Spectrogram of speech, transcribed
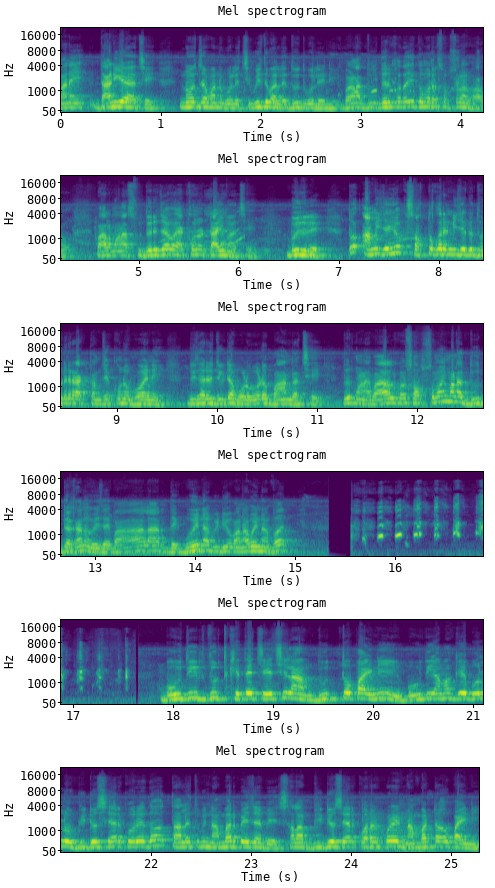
মানে দাঁড়িয়ে আছে, নজওয়ান বলেছি, বুঝতে পারলে, দুধ বলিনি। বাড়া, দুধের কথাই তোমরা সবসময় ভাবো। বাল মানা সুধরে যাও এখনও টাইম আছে, বুঝলে? তো আমি যাই হোক, শক্ত করে নিজেকে ধরে রাখতাম যে কোনো ভয় নেই। দুই ধারে দুইটা বড় বড় বাঁধ আছে। দুধ মানে বাল, সবসময় মানে দুধ দেখানো হয়ে যায়। বাল, আর দেখবোই না ভিডিও বানাবোই না বাট বৌদির দুধ খেতে চেয়েছিলাম, দুধ তো পাইনি। বৌদি আমাকে বলল, ভিডিও শেয়ার করে দাও, তাহলে তুমি নাম্বার পেয়ে যাবে। সালা ভিডিও শেয়ার করার পরে নাম্বারটাও পাইনি।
